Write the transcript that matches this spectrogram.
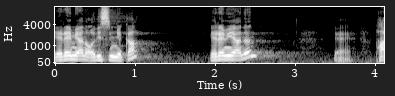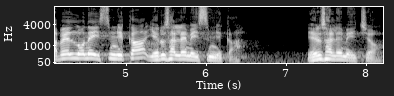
예레미야는 어디 있습니까? 예레미야는 예, 바벨론에 있습니까? 예루살렘에 있습니까? 예루살렘에 있죠.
